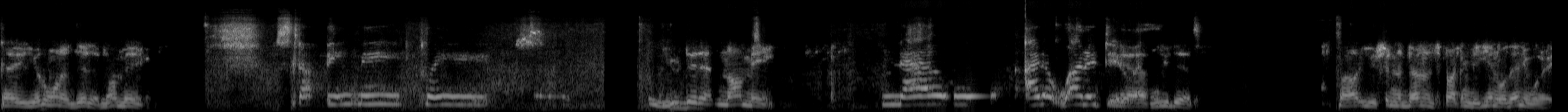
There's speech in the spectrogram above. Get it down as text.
Hey, you're the one that did it, not me. Stop being mean, please. You did it, not me. No, I don't want to do Yeah, it. you did. Well, you shouldn't have done it to fucking begin with anyway.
